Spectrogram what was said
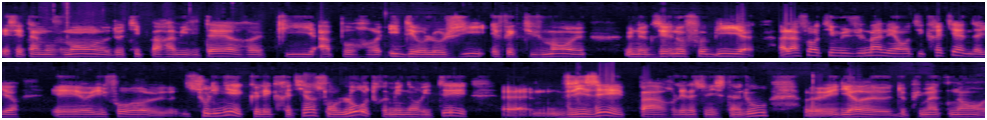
Et c'est un mouvement de type paramilitaire euh, qui a pour idéologie effectivement une xénophobie à la fois anti-musulmane et anti-chrétienne d'ailleurs. Et euh, il faut euh, souligner que les chrétiens sont l'autre minorité euh, visée par les nationalistes hindous. il y a depuis maintenant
